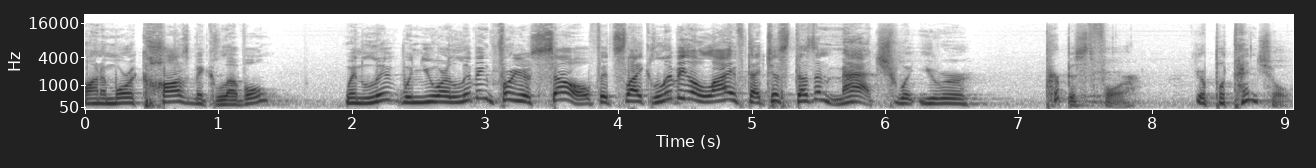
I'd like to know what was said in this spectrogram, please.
on a more cosmic level. when, when you are living for yourself, it's like living a life that just doesn't match what you were purposed for, your potential.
